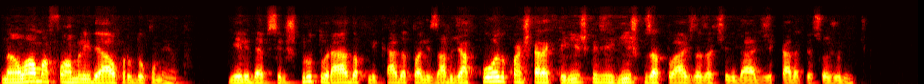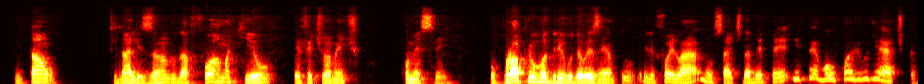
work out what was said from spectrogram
Não há uma fórmula ideal para o documento. E ele deve ser estruturado, aplicado, atualizado de acordo com as características e riscos atuais das atividades de cada pessoa jurídica. Então, finalizando da forma que eu efetivamente comecei. O próprio Rodrigo deu exemplo. Ele foi lá no site da BP e pegou o código de ética.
